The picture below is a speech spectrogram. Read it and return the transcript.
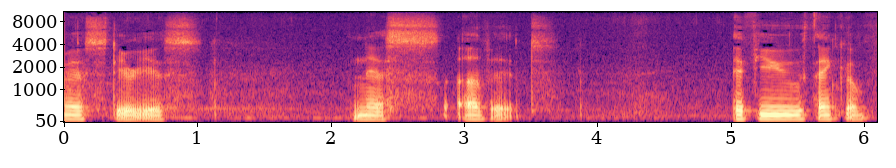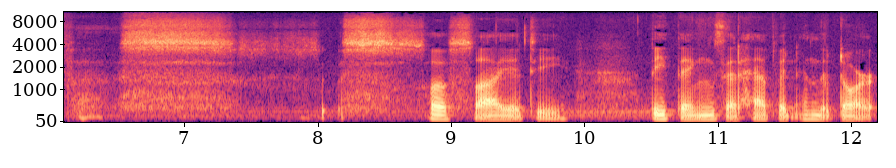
mysteriousness of it. If you think of society, the things that happen in the dark,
